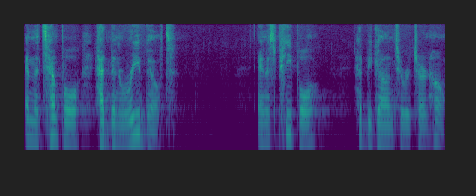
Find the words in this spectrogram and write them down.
and the temple had been rebuilt and his people had begun to return home.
